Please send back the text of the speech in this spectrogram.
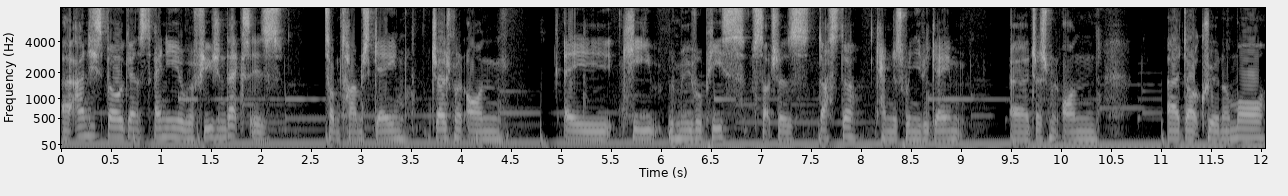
Uh, anti-spell against any of the fusion decks is sometimes game. Judgment on a key removal piece such as Duster can just win you the game. Uh, judgment on uh, Dark Ruler no more,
